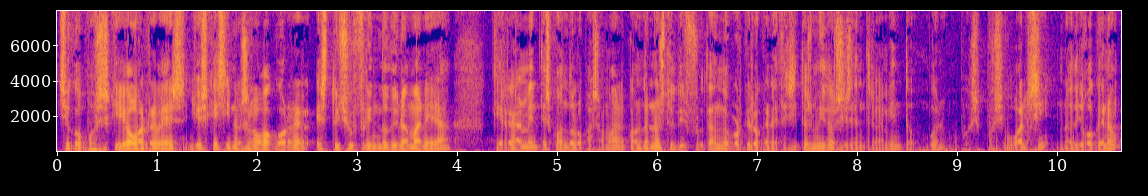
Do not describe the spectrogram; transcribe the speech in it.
chico, pues es que yo hago al revés. Yo es que si no salgo a correr estoy sufriendo de una manera que realmente es cuando lo paso mal, cuando no estoy disfrutando, porque lo que necesito es mi dosis de entrenamiento. Bueno, pues, pues igual sí, no digo que no.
